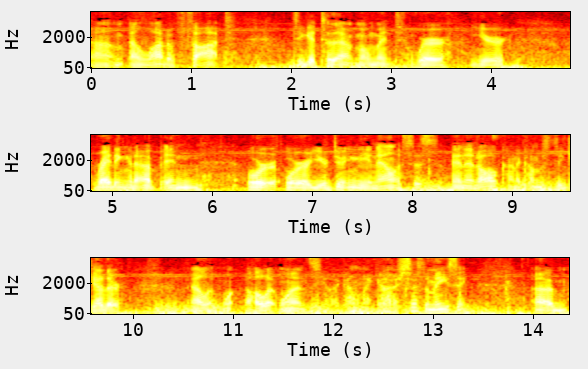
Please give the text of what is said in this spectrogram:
um, a lot of thought to get to that moment where you're writing it up and or or you're doing the analysis and it all kind of comes together all at, all at once. You're like, oh my gosh, that's amazing. Um,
